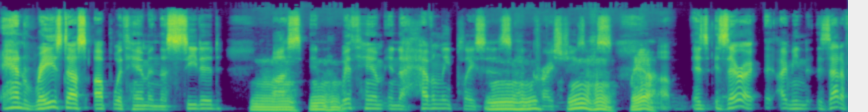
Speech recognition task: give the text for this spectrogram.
and raised us up with him in the seated Mhm, us in, mhm, with him in the heavenly places in Mhm, Christ Jesus. mhm. Yeah. Uh, is is there a? I mean, is that a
